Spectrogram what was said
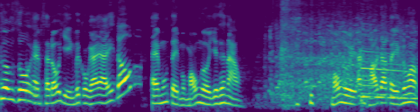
thường rồi. em sẽ đối diện với cô gái ấy. Đúng. Em muốn tìm một mẫu người như thế nào mẫu người ăn thở trả tiền đúng không?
